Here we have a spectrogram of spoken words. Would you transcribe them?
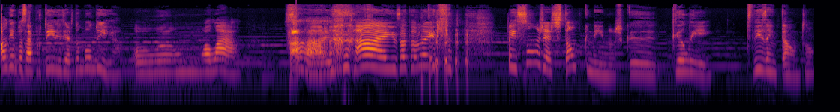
alguém passar por ti e dizer-te um bom dia, ou ah, um olá, lá. Hi, exatamente. Bem, são gestos tão pequeninos que, que ali te dizem tanto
